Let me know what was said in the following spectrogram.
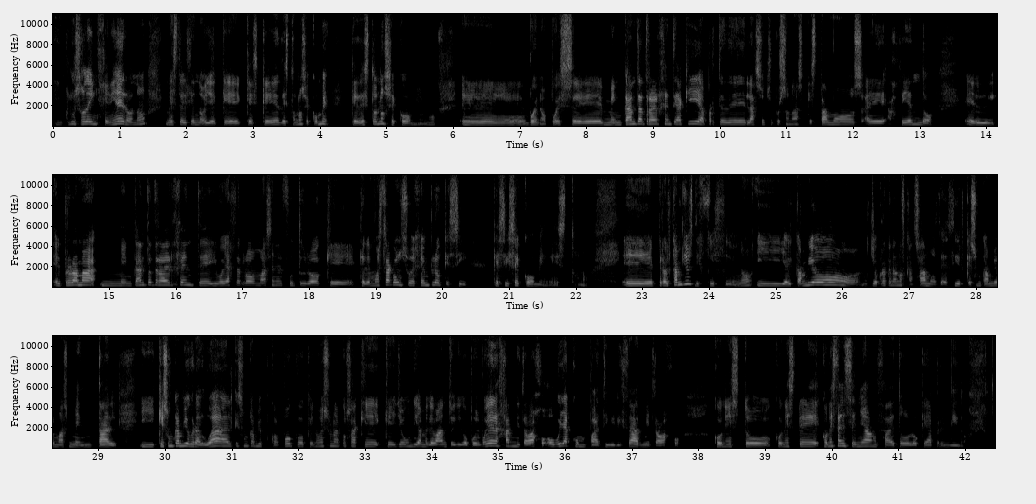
incluso de ingeniero, ¿no? Me esté diciendo, oye, que, es que de esto no se come, que de esto no se come, ¿no? Eh, bueno, pues eh, me encanta traer gente aquí, aparte de las ocho personas que estamos haciendo el, programa me encanta traer gente y voy a hacerlo más en el futuro que, que demuestra con su ejemplo que sí, que sí se come de esto, ¿no? Eh, pero el cambio es difícil, ¿no? Y el cambio, yo creo que no nos cansamos de decir que es un cambio más mental y que es un cambio gradual, que es un cambio poco a poco, que no es una cosa que, que yo un día me levanto y digo, pues voy a dejar mi trabajo o voy a compatibilizar mi trabajo con esto, con este, con esta enseñanza de todo lo que he aprendido.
